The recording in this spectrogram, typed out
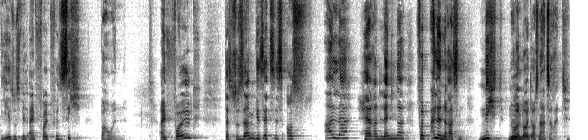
Jesus will ein Volk für sich bauen. Ein Volk, das zusammengesetzt ist aus aller Herren Länder, von allen Rassen, nicht nur Leute aus Nazareth.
